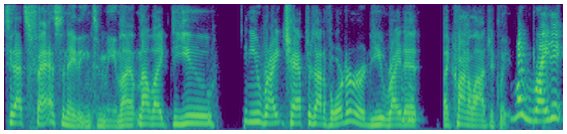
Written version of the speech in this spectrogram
See, that's fascinating to me. Now, like, do you can you write chapters out of order, or do you write it like chronologically? I write it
